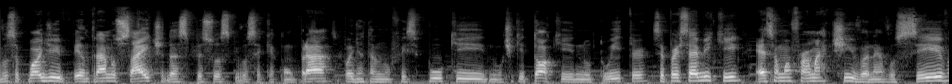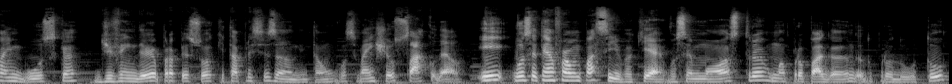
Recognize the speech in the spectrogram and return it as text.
você pode entrar no site das pessoas que você quer comprar, você pode entrar no Facebook, no TikTok, no Twitter. Você percebe que essa é uma forma ativa, né? Você vai em busca de vender para a pessoa que está precisando. Então você vai encher o saco dela. E você tem a forma passiva, que é você mostra uma propaganda do produto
